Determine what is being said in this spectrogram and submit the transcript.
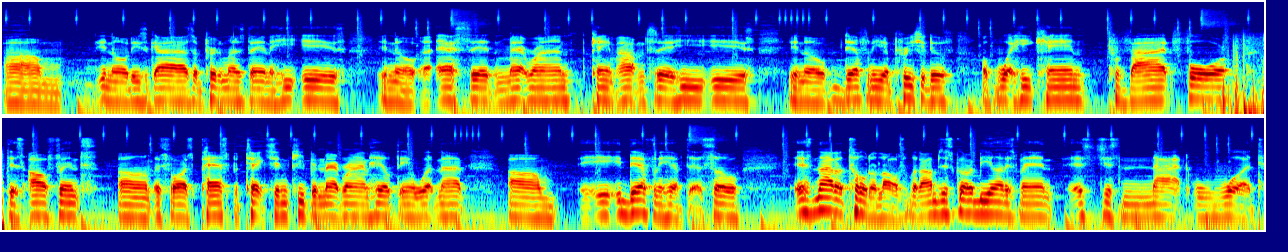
Um, you know these guys are pretty much saying that he is, you know, an asset. And Matt Ryan came out and said he is, you know, definitely appreciative of what he can provide for this offense um, as far as pass protection, keeping Matt Ryan healthy and whatnot um, it, it definitely helped us. So it's not a total loss, but I'm just gonna be honest, man. It's just not what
